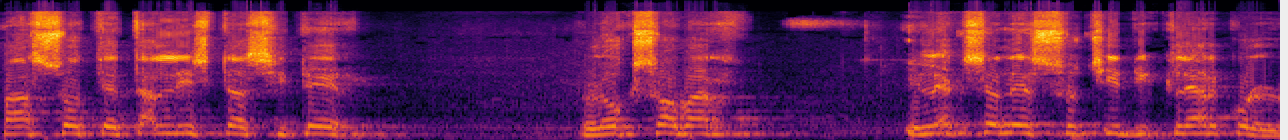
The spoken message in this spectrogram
পাঁচশো তেতাল্লিশটা সিটের লোকসভার ইলেকশনের সূচি ডিক্লেয়ার করল।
